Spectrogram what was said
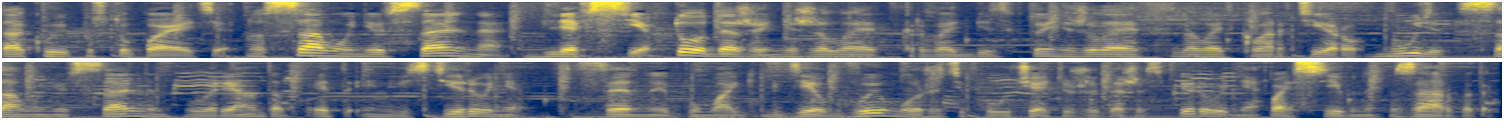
так вы и поступаете. Но самое универсальное для всех, кто даже не желает открывать бизнес, кто не желает создавать квартиру, будет самым универсальным вариантом это инвестирование в ценные бумаги, где вы можете получать уже даже с первого дня пассивный заработок.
